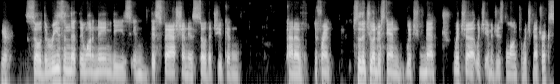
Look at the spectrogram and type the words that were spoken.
Yep. So the reason that they want to name these in this fashion is so that you can kind of different, so that you understand which met, which, uh, which images belong to which metrics.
